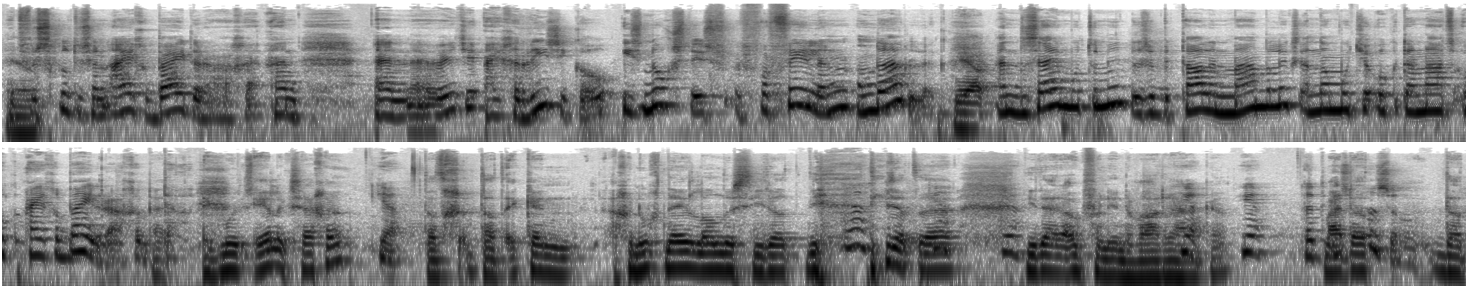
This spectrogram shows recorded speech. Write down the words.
Het Ja. verschil tussen een eigen bijdrage en, en eh, weet je, eigen risico is nog steeds voor velen onduidelijk. Ja. En zij moeten het, dus ze betalen maandelijks en dan moet je ook daarnaast ook eigen bijdrage betalen. Ik moet eerlijk zeggen, Ja, dat, dat ik ken genoeg Nederlanders die, dat, die, Ja. die, dat, eh, die daar ook van in de war ja, raken. ja, dat Maar is wel dat, zo. dat,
